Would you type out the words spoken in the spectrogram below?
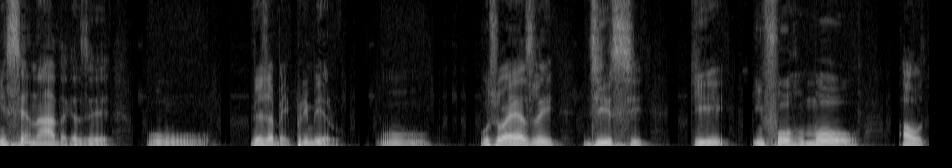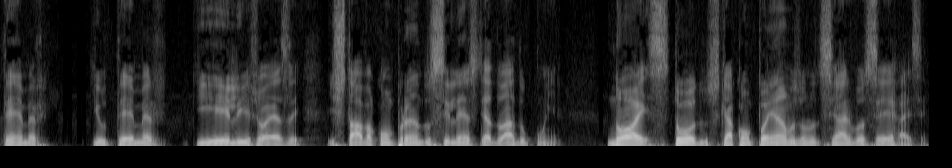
encenada. Quer dizer, o, veja bem, primeiro, o, o Joesley disse que informou ao Temer que o Temer, que ele, Joesley, estava comprando o silêncio de Eduardo Cunha. Nós, todos que acompanhamos o noticiário, você, Heisen,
